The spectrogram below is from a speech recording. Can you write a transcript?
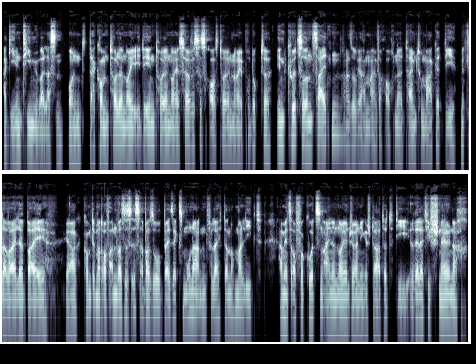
agilen Team überlassen. Und da kommen tolle neue Ideen, tolle neue Services raus, tolle neue Produkte in kürzeren Zeiten. Also wir haben einfach auch eine Time to Market, die mittlerweile bei ja, kommt immer drauf an, was es ist, aber so bei sechs Monaten vielleicht dann nochmal liegt. Haben jetzt auch vor kurzem eine neue Journey gestartet, die relativ schnell nach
